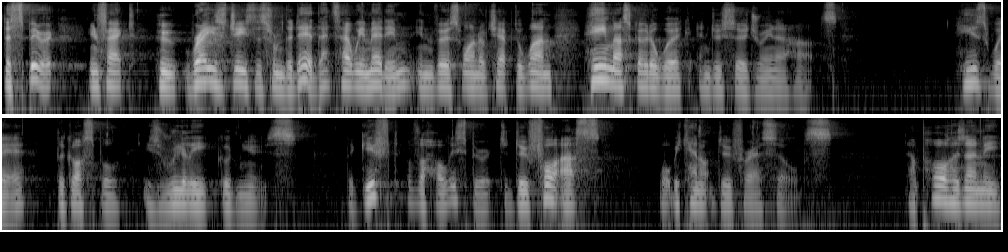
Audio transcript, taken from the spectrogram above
The Spirit, in fact, who raised Jesus from the dead, that's how we met him in verse 1 of chapter 1. He must go to work and do surgery in our hearts. Here's where the gospel is really good news the gift of the Holy Spirit to do for us what we cannot do for ourselves. Now, Paul has only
